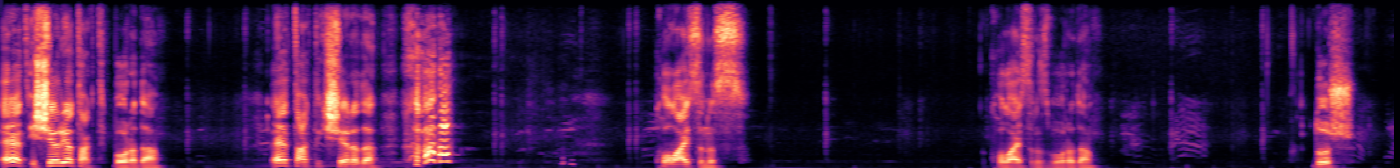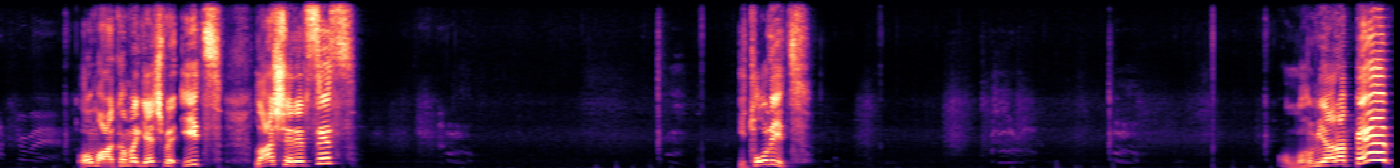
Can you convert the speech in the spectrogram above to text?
Evet işe yarıyor taktik bu arada. Evet taktik işe yaradı. Kolaysınız. Kolaysınız bu arada. Dur. O arkama geçme. it. Lan şerefsiz. İt ol it. Allah'ım ya Rabbim.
